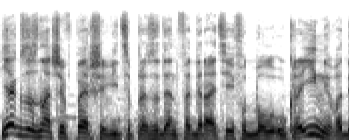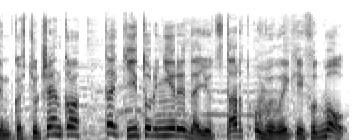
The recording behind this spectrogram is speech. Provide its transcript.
Як зазначив перший віце-президент Федерації футболу України Вадим Костюченко, такі турніри дають старт у великий футбол.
